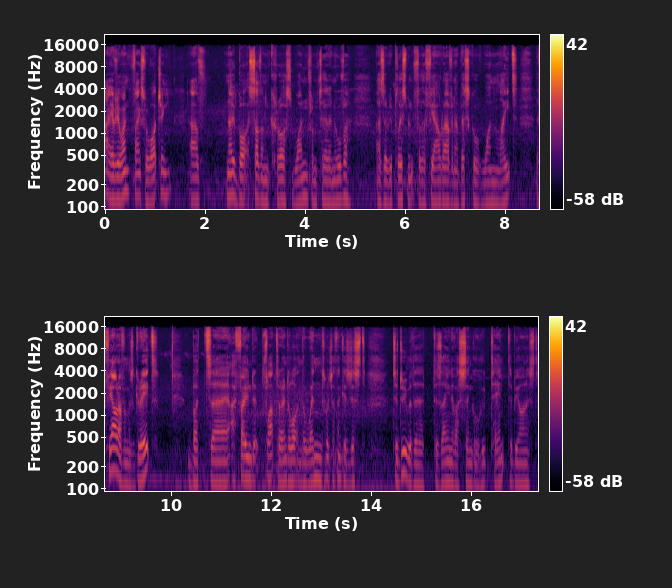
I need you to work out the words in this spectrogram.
Hi everyone, thanks for watching. I've now bought a Southern Cross 1 from Terra Nova as a replacement for the Fjallraven Abisko 1 Lite. The Fjallraven was great, but uh, I found it flapped around a lot in the wind, which I think is just to do with the design of a single hoop tent to be honest.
